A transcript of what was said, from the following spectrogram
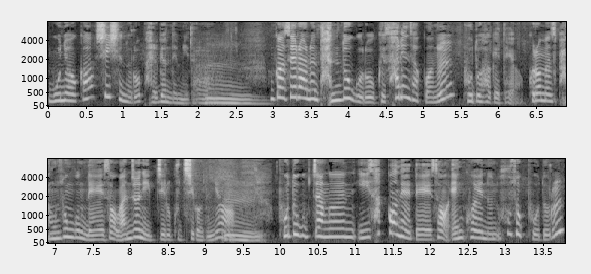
모녀가 시신으로 발견됩니다. 음. 그러니까 세라는 단독으로 그 살인 사건을 보도하게 돼요. 그러면서 방송국 내에서 완전히 입지를 굳히거든요. 음. 보도국장은 이 사건에 대해서 앵커에 놓은 후속 보도를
